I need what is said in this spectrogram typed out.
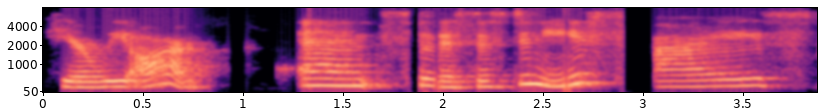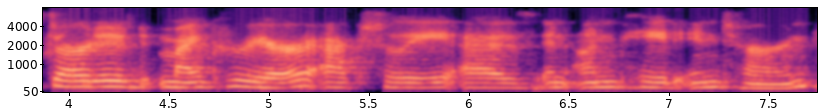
here we are. And so this is Denise. I started my career actually as an unpaid intern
